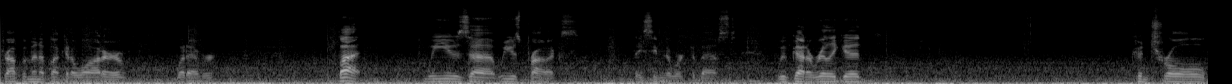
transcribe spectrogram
Drop them in a bucket of water, whatever. But we use uh, we use products. They seem to work the best. We've got a really good control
